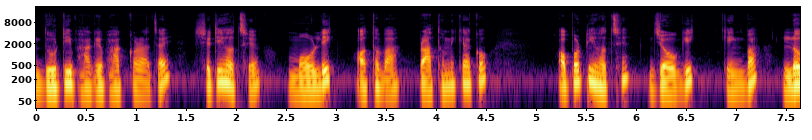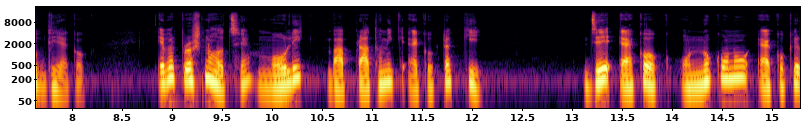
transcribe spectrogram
দুটি ভাগে ভাগ করা যায়। সেটি হচ্ছে মৌলিক অথবা প্রাথমিক একক, অপরটি হচ্ছে যৌগিক কিংবা লব্ধি একক। এবার প্রশ্ন হচ্ছে, মৌলিক বা প্রাথমিক এককটা কি? যে একক অন্য কোনো এককের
